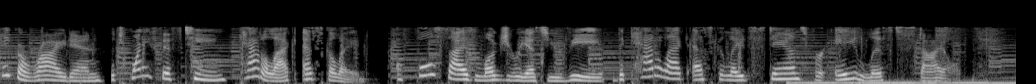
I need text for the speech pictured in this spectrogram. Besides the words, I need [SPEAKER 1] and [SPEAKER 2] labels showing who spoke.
[SPEAKER 1] Take a ride in the 2015 Cadillac Escalade. A full-size luxury SUV, the Cadillac Escalade stands for A-list style.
